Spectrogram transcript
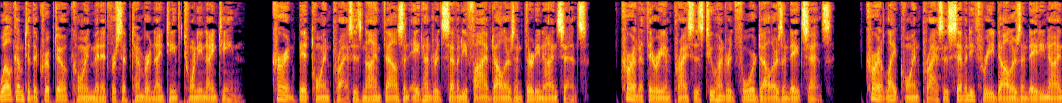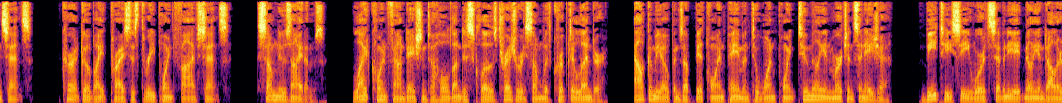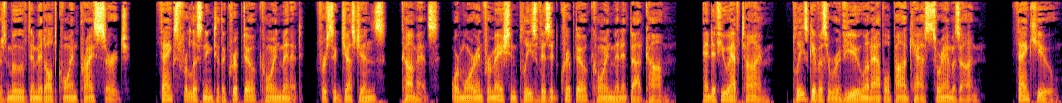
Welcome to the Crypto Coin Minute for September 19, 2019. Current Bitcoin price is $9,875.39. Current Ethereum price is $204.08. Current Litecoin price is $73.89. Current GoByte price is 3.5 cents. Some news items. Litecoin Foundation to hold undisclosed treasury sum with crypto lender. Alchemy opens up Bitcoin payment to 1.2 million merchants in Asia. BTC worth $78 million moved amid altcoin price surge. Thanks for listening to the Crypto Coin Minute. For suggestions, comments, or more information please visit CryptoCoinMinute.com. And if you have time, please give us a review on Apple Podcasts or Amazon. Thank you.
